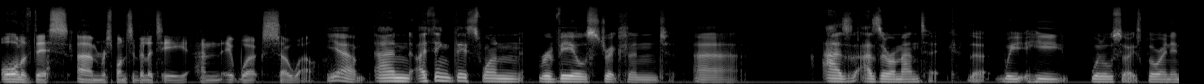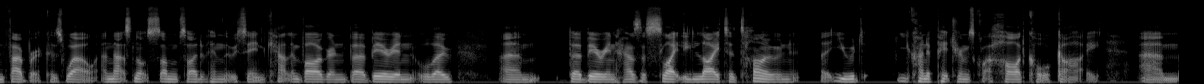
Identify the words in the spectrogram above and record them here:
all of this um, responsibility, and it works so well. Yeah, and I think this one reveals Strickland uh, as as a romantic that we he will also explore in, in Fabric as well, and that's not some side of him that we've seen. Katalin Varga and Berberian, although um, Berberian has a slightly lighter tone, uh, you would you kind of picture him as quite a hardcore guy. Um,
